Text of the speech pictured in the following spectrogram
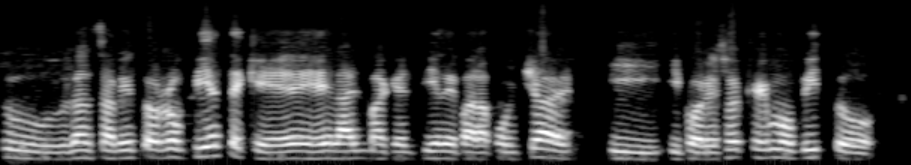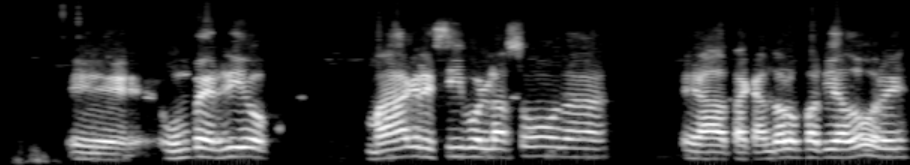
su lanzamiento rompiente, que es el arma que él tiene para ponchar, y, y por eso es que hemos visto eh, un berrío más agresivo en la zona, eh, atacando a los bateadores.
